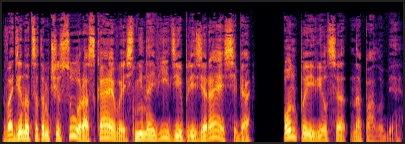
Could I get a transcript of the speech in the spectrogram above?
В одиннадцатом часу, раскаиваясь, ненавидя и презирая себя, он появился на палубе.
